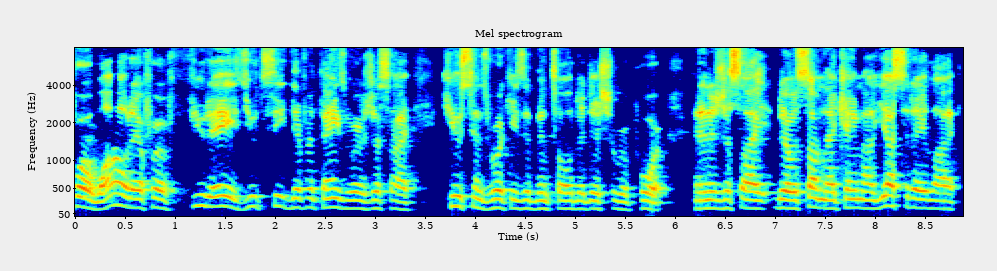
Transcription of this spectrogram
for a while there, for a few days, you'd see different things where it's just like Houston's rookies have been told that they should report, and it's just like there was something that came out yesterday, like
